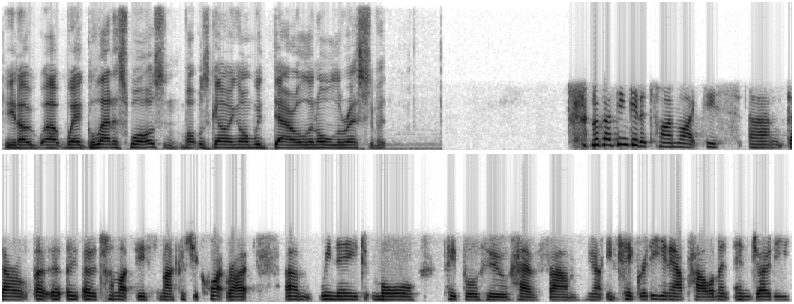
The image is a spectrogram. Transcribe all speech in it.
you know uh, where Gladys was and what was going on with Daryl and all the rest of it. Look, I think at a time like this, um, Daryl, uh, uh, at a time like this, Marcus, you're quite right. Um, we need more people who have, um, you know, integrity in our parliament, and Jodi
